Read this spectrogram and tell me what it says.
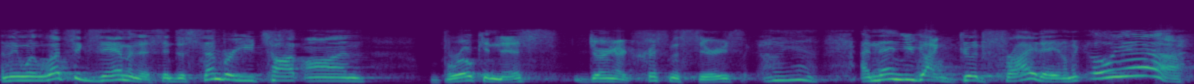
And they went, Let's examine this. In December, you taught on brokenness during our Christmas series. Oh, yeah. And then you got Good Friday. And I'm like, oh, yeah.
